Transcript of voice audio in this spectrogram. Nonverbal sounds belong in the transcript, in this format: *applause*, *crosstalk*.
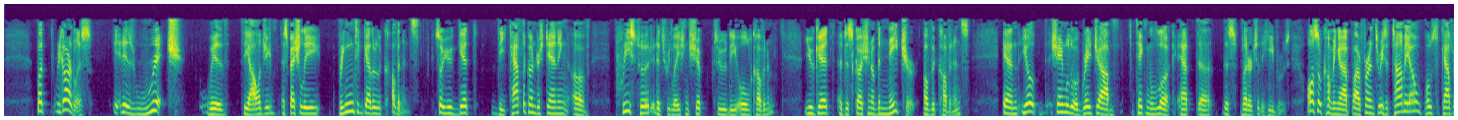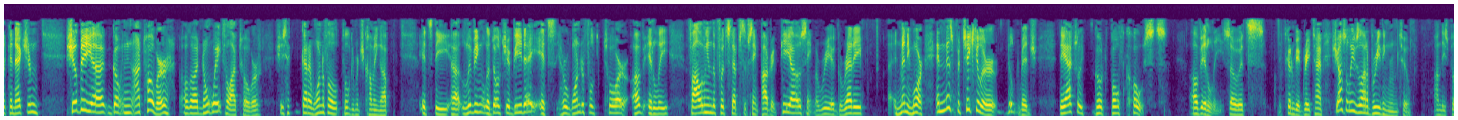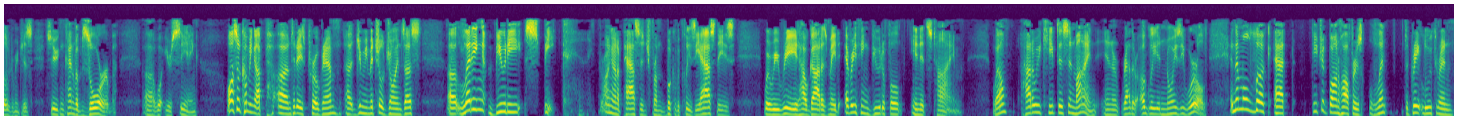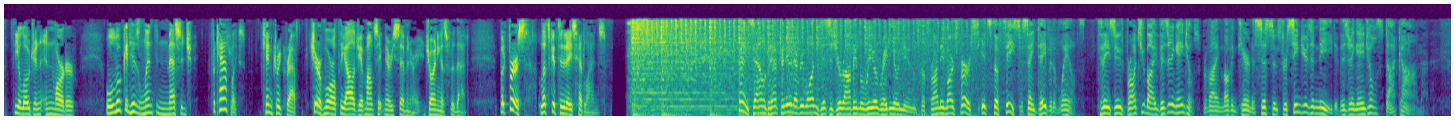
But regardless, it is rich with theology, especially bringing together the covenants. So you get the Catholic understanding of priesthood and its relationship to the Old Covenant. You get a discussion of the nature of the covenants. And you'll, Shane will do a great job taking a look at uh, this letter to the Hebrews. Also coming up, our friend Teresa Tomeo, host of Catholic Connection. She'll be uh, going in October, although I don't wait till October. She's got a wonderful pilgrimage coming up. It's the uh, Living La Dolce Vita. It's her wonderful tour of Italy, following in the footsteps of St. Padre Pio, St. Maria Goretti, uh, and many more. And in this particular pilgrimage, they actually go to both coasts of Italy. So it's it's going to be a great time. She also leaves a lot of breathing room too on these pilgrimages, so you can kind of absorb uh, what you're seeing. Also coming up on today's program, uh, Jimmy Mitchell joins us. Uh, Letting Beauty Speak, drawing on a passage from the book of Ecclesiastes, where we read how God has made everything beautiful in its time. Well, how do we keep this in mind in a rather ugly and noisy world? And then we'll look at Dietrich Bonhoeffer's Lent, the great Lutheran theologian and martyr. We'll look at his Lenten message for Catholics. Ken Craycraft, Chair of Moral Theology at Mount St. Mary Seminary, joining us for that. But first, let's get to today's headlines. Thanks, Al. Good afternoon, everyone. This is your Ave Maria Radio News for Friday, March 1st. It's the Feast of St. David of Wales. Today's news brought to you by Visiting Angels, providing loving care and assistance for seniors in need at visitingangels.com.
